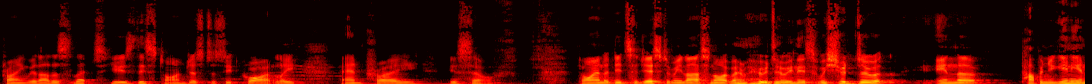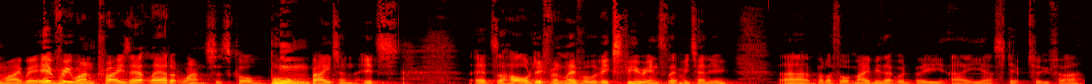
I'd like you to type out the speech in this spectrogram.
praying with others, let's use this time just to sit quietly and pray yourself. Diana did suggest to me last night when we were doing this, we should do it in the Papua New Guinean way, where everyone prays out loud at once. It's called Boom Baton. It's, it's a whole different level of experience, let me tell you. Uh, but I thought maybe that would be a uh, step too far.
